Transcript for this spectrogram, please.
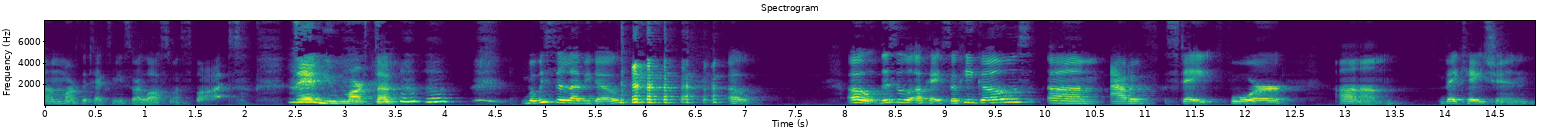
um, Martha texted me, so I lost my spot. Damn you, Martha. but we still love you though. Oh. Oh, this is okay. So he goes um out of state for um vacation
